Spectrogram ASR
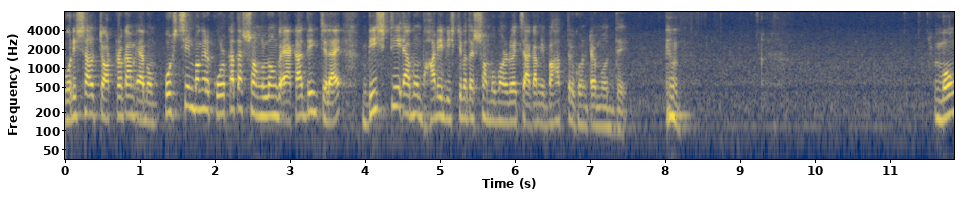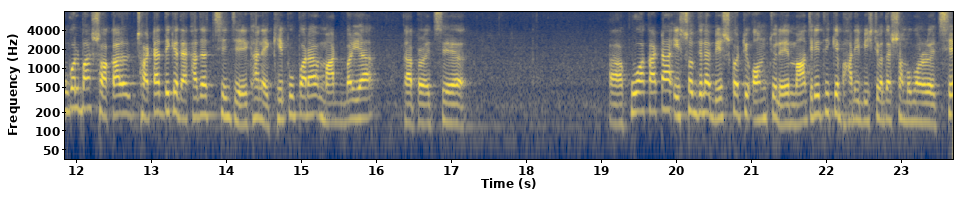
বরিশাল, চট্টগ্রাম এবং পশ্চিমবঙ্গের কলকাতা সংলগ্ন একাধিক জেলায় বৃষ্টি এবং ভারী বৃষ্টিপাতের সম্ভাবনা রয়েছে আগামী বাহাত্তর ঘণ্টার মধ্যে। মঙ্গলবার সকাল ছয়টার দিকে দেখা যাচ্ছে যে এখানে খেপুপাড়া, মাঠবাড়িয়া, তারপর হচ্ছে কুয়াকাটা এসব জেলার বেশ কয়েকটি অঞ্চলে মাঝারি থেকে ভারী বৃষ্টিপাতের সম্ভাবনা রয়েছে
